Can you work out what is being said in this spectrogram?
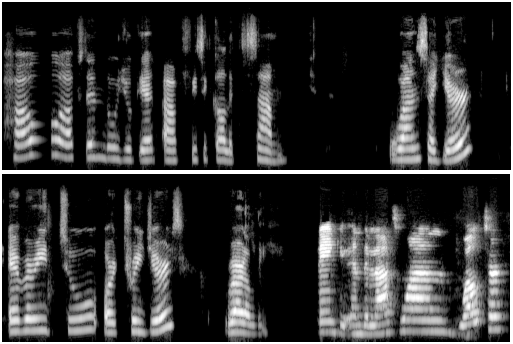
How often do you get a physical exam? Once a year, every two or three years, rarely. Thank you. And the last one, Walter?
